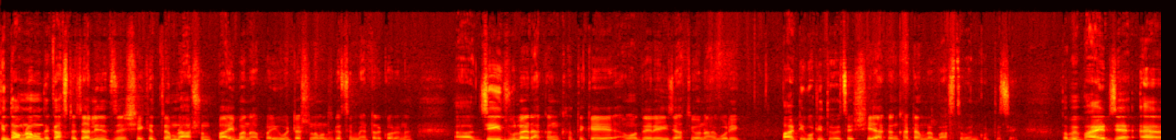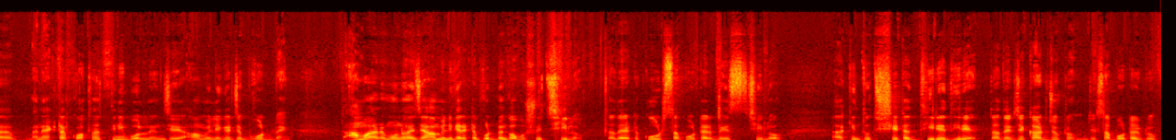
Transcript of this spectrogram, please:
কিন্তু আমরা আমাদের কাজটা চালিয়ে যেতে চাই সেক্ষেত্রে আমরা আসন পাই বা না পাই ওইটা আসলে আমাদের কাছে ম্যাটার করে না। যেই জুলাইয়ের আকাঙ্ক্ষা থেকে আমাদের এই জাতীয় নাগরিক পার্টি গঠিত হয়েছে, সেই আকাঙ্ক্ষাটা আমরা বাস্তবায়ন করতে চাই তবে ভাইয়ের যে মানে একটা কথা তিনি বললেন যে, আওয়ামী লীগের যে ভোট ব্যাংক, তো আমার মনে হয় যে আওয়ামী লীগের একটা ভোট ব্যাংক অবশ্যই ছিল, তাদের একটা কোর সাপোর্টার বেস ছিল কিন্তু সেটা ধীরে ধীরে তাদের যে কার্যক্রম, যে সাপোর্টার গ্রুপ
